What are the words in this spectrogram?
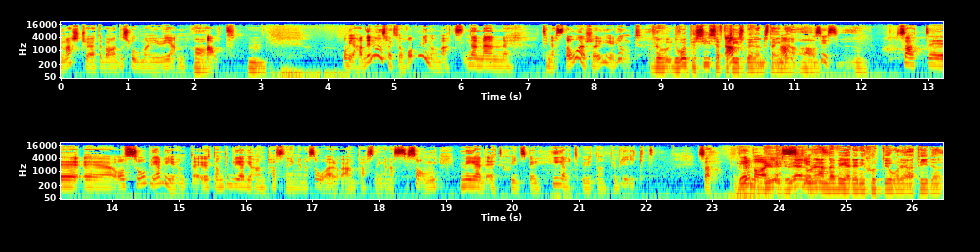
mars tror jag att det var, då slog man ju igen ja. allt. Mm. Och vi hade någon slags förhoppning om att, nej men till nästa år så är det ju lugnt. Det var ju precis efter ja. skivspelen stängde. Ja, ja. precis. Mm. Så att, eh, och så blev det ju inte, utan det blev ju anpassningarnas år och anpassningarnas säsong med ett skidspel helt utan publik. Så att det du, var du, läskigt. Du är nog den enda VDn i 70-åriga tiden,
